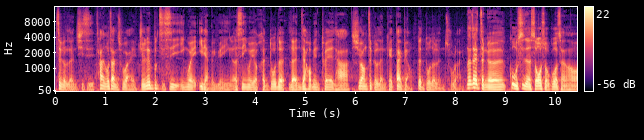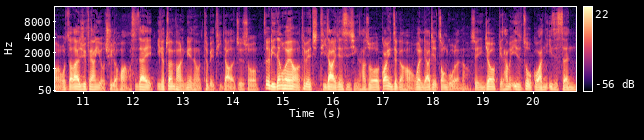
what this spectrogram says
这个人其实他能够站出来，绝对不只是因为一两个原因，而是因为有很多的人在后面推着他，希望这个人可以代表更多的人出来。那在整个故事的搜索过程哦，我找到一句非常有趣的话，是在一个专访里面哦特别提到的，就是说这个李登辉哦特别提到一件事情，他说关于这个哈，我很了解中国人哦，所以你就给他们一直做官，一直升，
